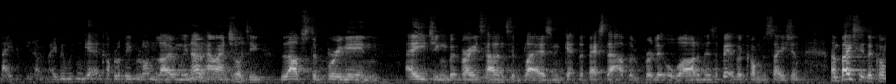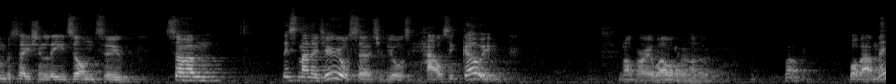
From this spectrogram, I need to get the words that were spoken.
maybe, you know, maybe we can get a couple of people on loan. We know how Ancelotti loves to bring in aging but very talented players and get the best out of them for a little while. And there's a bit of a conversation. And basically, the conversation leads on to so, um, this managerial search of yours, how's it going? Not very well, Carlo. Well, what about me?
